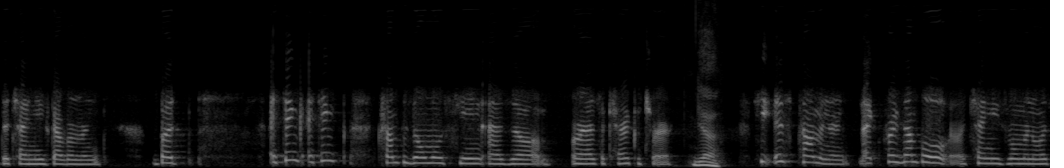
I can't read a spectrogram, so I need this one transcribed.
the Chinese government. But I think I think Trump is almost seen as a or as a caricature. Yeah. He is prominent. Like for example, a Chinese woman was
